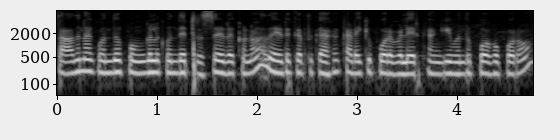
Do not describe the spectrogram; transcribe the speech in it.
சாதனாக்கு வந்து பொங்கலுக்கு வந்து ட்ரெஸ் எடுக்கணும். அதை எடுக்கிறதுக்காக கடைக்கு போகிற வேலை இருக்குது அங்கேயும் வந்து போக போகிறோம்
